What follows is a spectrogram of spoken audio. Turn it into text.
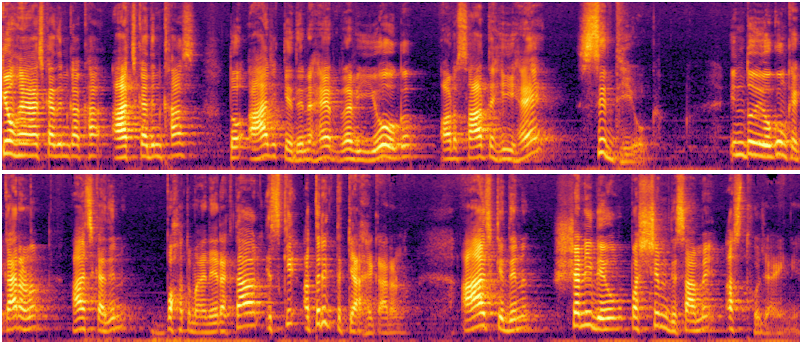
क्यों है आज का दिन का खा, आज का दिन खास? तो आज के दिन है रवि योग और साथ ही है सिद्धि योग। इन दो योगों के कारण आज का दिन बहुत मायने रखता है और इसके अतिरिक्त क्या है कारण? आज के दिन शनिदेव पश्चिम दिशा में अस्त हो जाएँगे।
